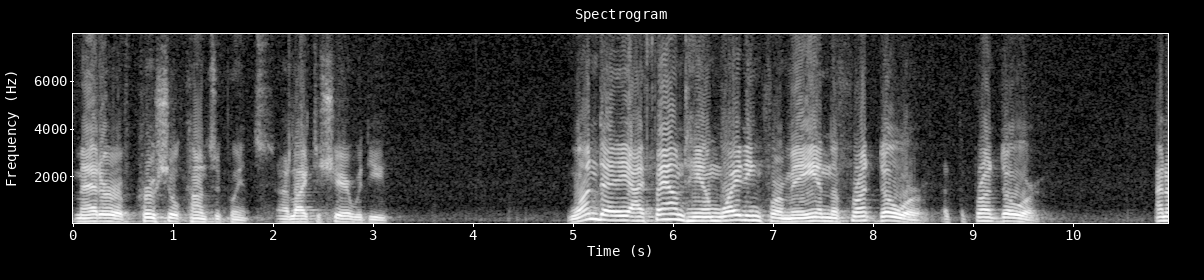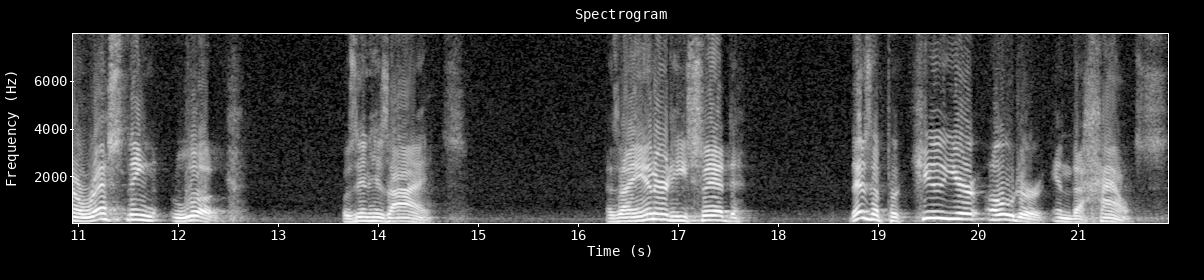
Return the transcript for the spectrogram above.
matter of crucial consequence I'd like to share with you. One day I found him waiting for me in the front door, at the front door. An arresting look was in his eyes. As I entered, he said, There's a peculiar odor in the house.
